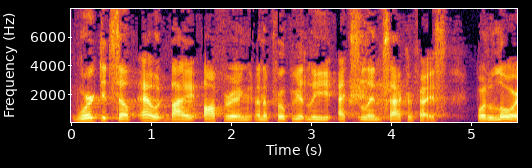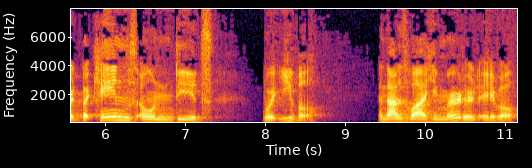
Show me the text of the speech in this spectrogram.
worked itself out by offering an appropriately excellent sacrifice for the Lord. But Cain's own deeds were evil. And that is why he murdered Abel.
